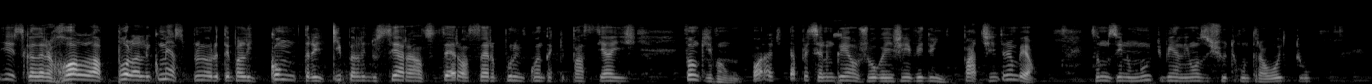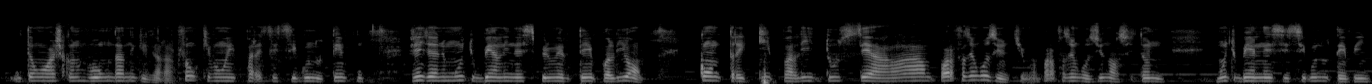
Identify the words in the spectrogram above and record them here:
E isso galera, rola bola ali, começa o primeiro tempo ali contra a equipe ali do Ceará, 0 a 0 por enquanto aqui parciais Vamos que vamos. Bora, a gente tá precisando ganhar o jogo aí. A gente veio do empate, gente bem, ó. Estamos indo muito bem ali, 11 chutes contra 8. Então eu acho que eu não vou mudar ninguém, galera. Vamos que vamos aí para esse segundo tempo. Gente indo muito bem ali nesse primeiro tempo ali, ó. Contra a equipe ali do Ceará. Bora fazer um golzinho, time. Bora fazer um golzinho. Nossa, então muito bem nesse segundo tempo, hein.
